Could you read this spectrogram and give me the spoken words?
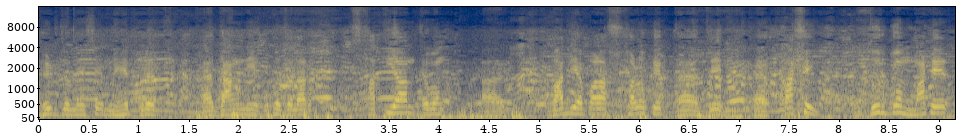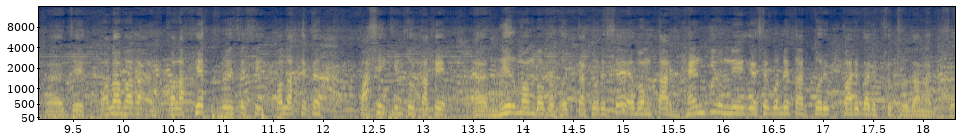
ভিড় জমিয়েছে মেহেরপুরের গাংনী উপজেলার সাতিয়ান এবং বাদিয়াপাড়া সড়কের যে পাশেই দুর্গম মাঠের যে কলা বাগান কলাক্ষেত রয়েছে, সেই কলাক্ষেতের পাশেই কিন্তু তাকে নির্মমভাবে হত্যা করেছে এবং তার ভ্যানটিও নিয়ে গেছে বলে তার পরি- পারিবারিক সূত্র জানা গেছে।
